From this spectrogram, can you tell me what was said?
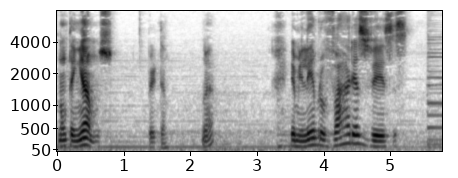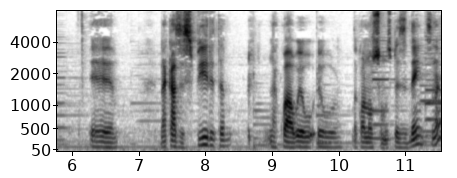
não tenhamos, perdão, não é? Eu me lembro várias vezes é, na casa espírita, na qual eu, eu, na qual nós somos presidentes, né?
